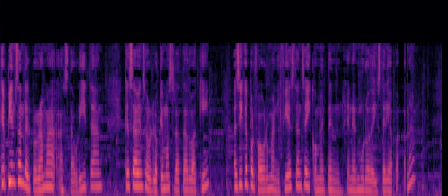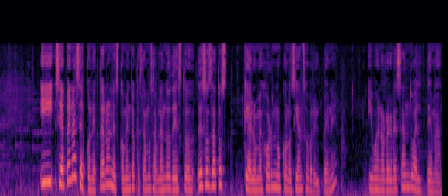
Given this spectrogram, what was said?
¿Qué piensan del programa hasta ahorita? ¿Qué saben sobre lo que hemos tratado aquí? Así que por favor manifiéstense y comenten en el muro de Histeria Pana. Y si apenas se conectaron, les comento que estamos hablando de, esto, de esos datos que a lo mejor no conocían sobre el pene. Y bueno, regresando al tema.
